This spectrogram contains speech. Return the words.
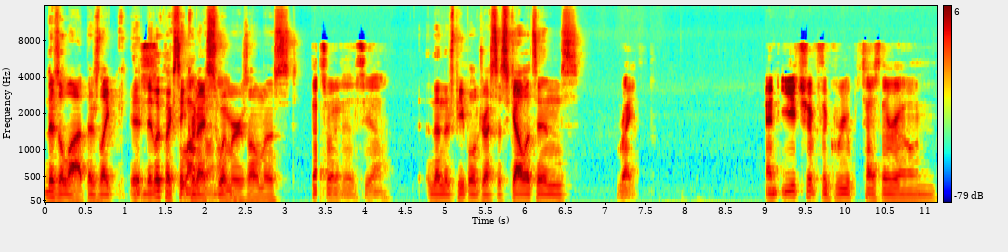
There's a lot. There's like it, they look like synchronized going on. swimmers almost. That's what it is, yeah. And then there's people dressed as skeletons. Right. And each of the groups has their own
